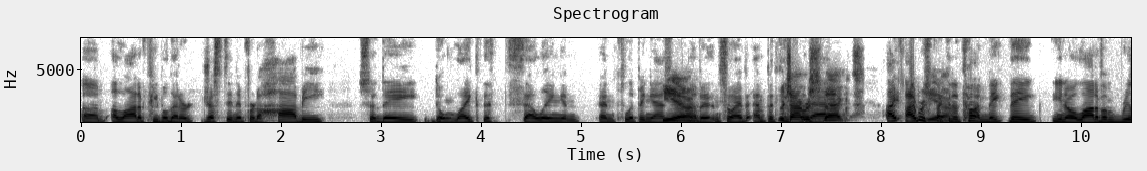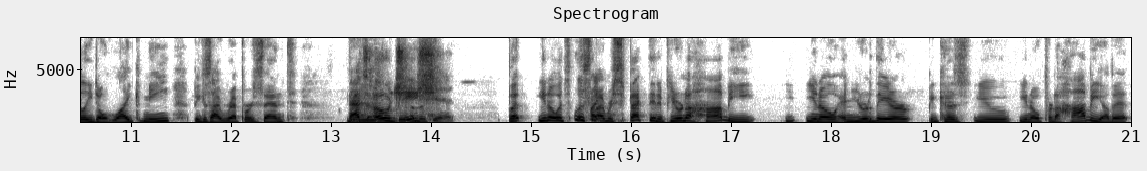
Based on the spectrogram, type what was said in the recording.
Um, a lot of people that are just in it for the hobby, so they don't like the selling and, and flipping aspect yeah. of it. And so I have empathy, which I respect. I, I, respect yeah. it a ton. They, they, you know, a lot of them really don't like me because I represent. That's the, OG the shit. But you know, it's listen. I, I respect it. If you're in a hobby, you know, and you're there because you, you know, for the hobby of it,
